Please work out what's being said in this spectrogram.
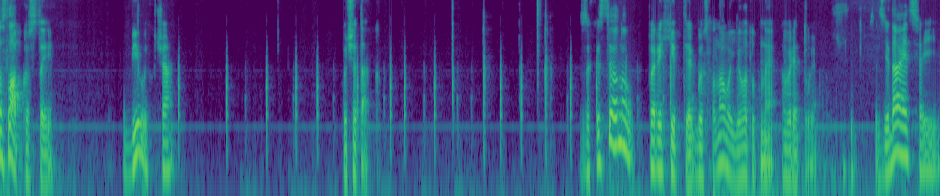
А то слабко стоїть. Білий, хоча. Хоча так. Захистив, ну, перехід, якби слоновий, його тут не врятує. Все з'їдається і.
